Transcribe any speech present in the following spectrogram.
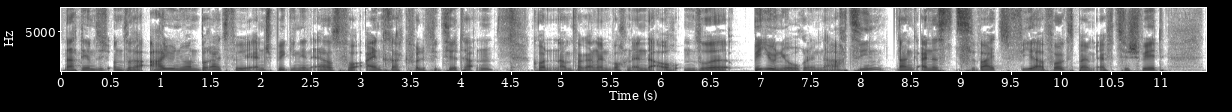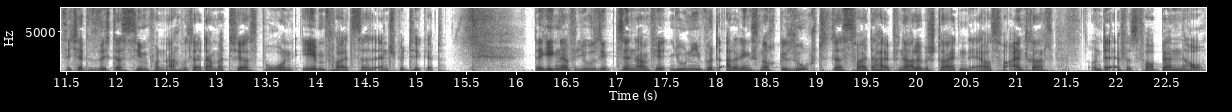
nachdem sich unsere A-Junioren bereits für ihr Endspiel gegen den RSV Eintracht qualifiziert hatten, konnten am vergangenen Wochenende auch unsere B-Juniorinnen nachziehen. Dank eines 2-4 Erfolgs beim FC Schwedt sicherte sich das Team von Nachwuchsleiter Matthias Boron ebenfalls das Endspielticket. Der Gegner für die U17 am 4. Juni wird allerdings noch gesucht. Das zweite Halbfinale bestreiten der RSV Eintracht und der FSV Bernau.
